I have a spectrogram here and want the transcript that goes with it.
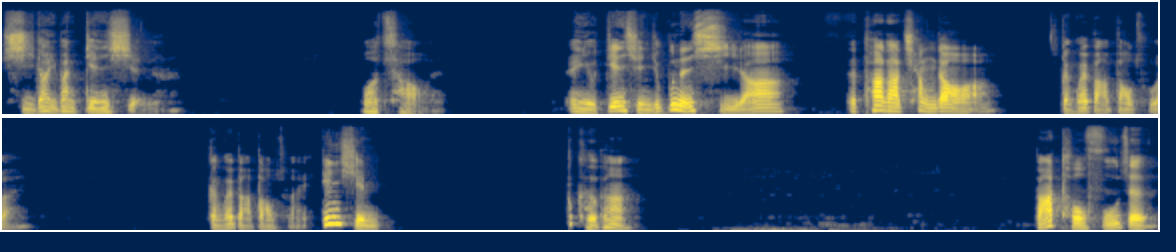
洗到一半癫痫了，我操！哎，有癫痫你就不能洗啦，怕它呛到啊！赶快把它抱出来，赶快把它抱出来。癫痫不可怕，把他头扶着，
